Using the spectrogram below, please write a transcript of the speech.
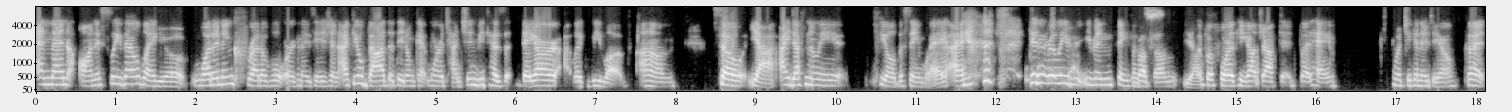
And then honestly, though, like Yup. what an incredible organization. I feel bad that they don't get more attention because they are like we love. Um so yeah, I definitely feel the same way. I didn't really Yeah. even think That's- about them Yeah. before he got drafted, but hey, what you going to do? But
